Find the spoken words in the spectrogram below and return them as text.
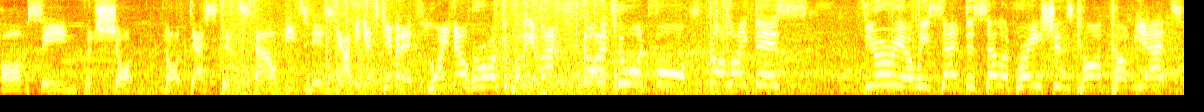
Arm seen, but shot not destined. Stavn needs his. jabbi gets given it. Right now, Hiroka pulling it back. Not a two on four. Not like this. Furia, we said the celebrations can't come yet.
